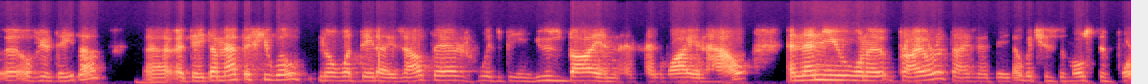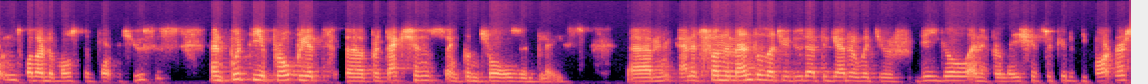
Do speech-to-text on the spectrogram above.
uh, of your data uh, a data map, if you will, know what data is out there, who it's being used by, and, and, and why and how. And then you want to prioritize that data, which is the most important, what are the most important uses, and put the appropriate uh, protections and controls in place. Um, and it's fundamental that you do that together with your legal and information security partners,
